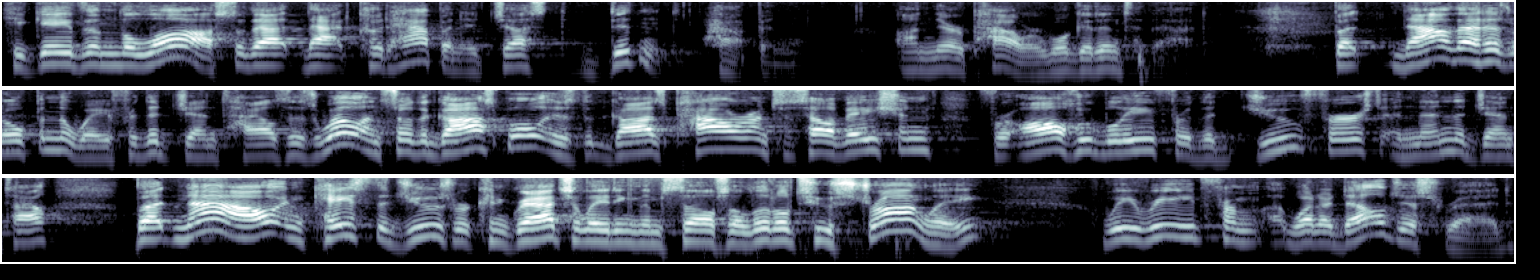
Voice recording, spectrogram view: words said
He gave them the law so that that could happen. It just didn't happen on their power. We'll get into that. But now that has opened the way for the Gentiles as well. And so the gospel is God's power unto salvation for all who believe, for the Jew first and then the Gentile. But now, in case the Jews were congratulating themselves a little too strongly, we read from what Adele just read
